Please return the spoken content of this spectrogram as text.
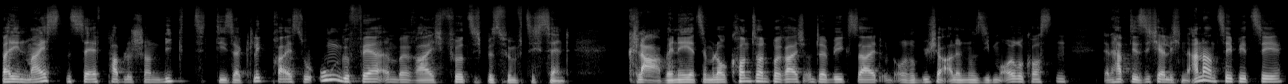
Bei den meisten Self-Publishern liegt dieser Klickpreis so ungefähr im Bereich 40 bis 50 Cent. Klar, wenn ihr jetzt im Low-Content-Bereich unterwegs seid und eure Bücher alle nur 7 Euro kosten, dann habt ihr sicherlich einen anderen CPC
